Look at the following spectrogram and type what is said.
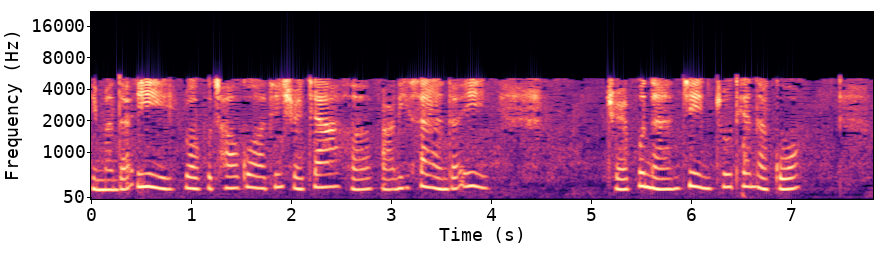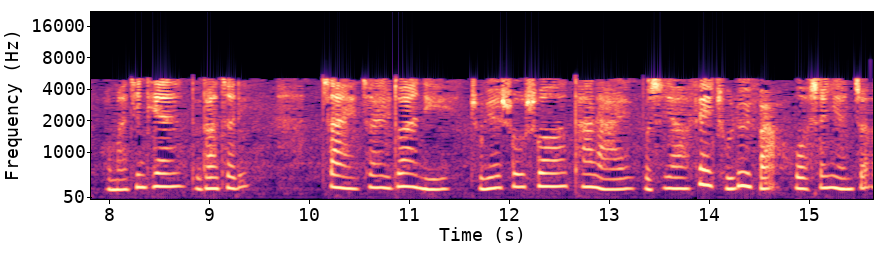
你们的义若不超过经学家和法利赛人的义，绝不能进诸天的国。我们今天读到这里。在这一段里，主耶稣说，他来不是要废除律法或伸言者，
